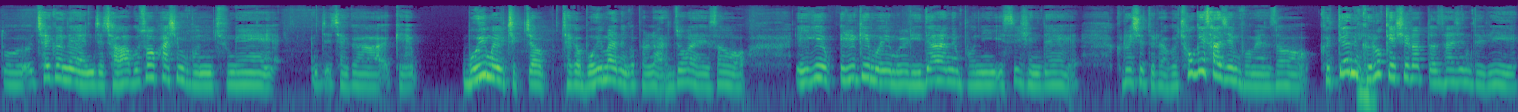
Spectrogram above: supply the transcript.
또 최근에 이제 저하고 수업하신 분 중에 이제 제가 이렇게 모임을 직접 제가 모임하는 거 별로 안 좋아해서 일기 일기 모임을 리드하는 분이 있으신데 그러시더라고요. 초기 사진 보면서 그때는 음. 그렇게 싫었던 사진들이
